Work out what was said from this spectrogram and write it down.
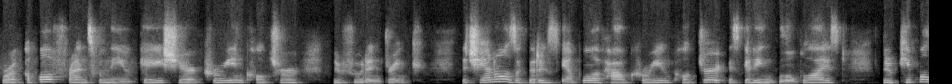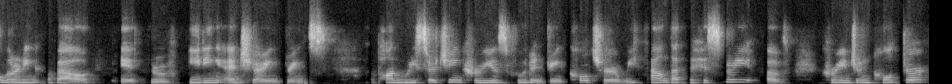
where a couple of friends from the UK share Korean culture through food and drink. The channel is a good example of how Korean culture is getting globalized through people learning about it through eating and sharing drinks. Upon researching Korea's food and drink culture, we found that the history of Korean drink culture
